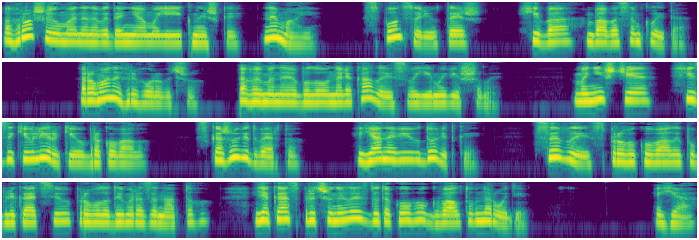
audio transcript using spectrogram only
грошей у мене на видання моєї книжки немає, спонсорів теж, хіба баба Семклита. Романе Григоровичу, ви мене було налякали своїми віршами. Мені ще фізиків ліриків бракувало. Скажу відверто, я навів довідки. Це ви спровокували публікацію про Володимира Занаттого, яка спричинилась до такого гвалту в народі. Я.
